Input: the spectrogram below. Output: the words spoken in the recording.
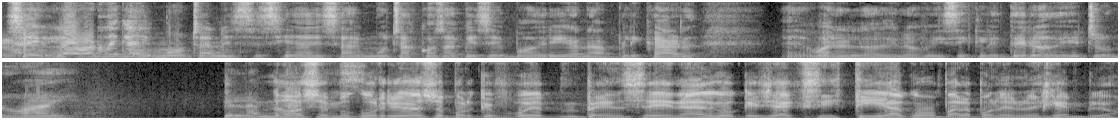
Sí, la verdad que hay muchas necesidades, hay muchas cosas que se podrían aplicar. Eh, bueno, lo de los bicicleteros, de hecho, no hay. No, se me ocurrió eso porque fue, pensé en algo que ya existía como para poner un ejemplo.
